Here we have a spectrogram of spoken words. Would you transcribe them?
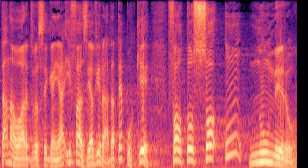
tá na hora de você ganhar e fazer a virada. Até porque faltou só um número.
